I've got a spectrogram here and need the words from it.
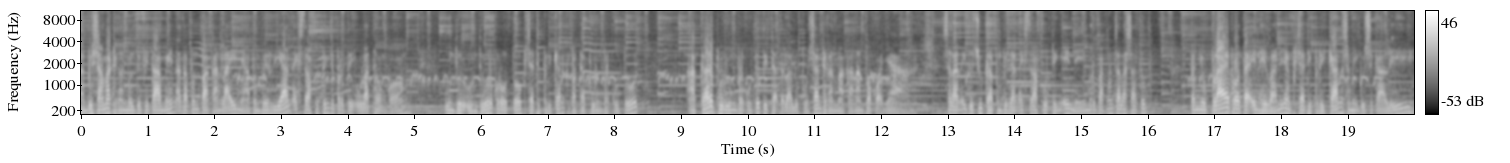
Hampir sama dengan multivitamin ataupun pakan lainnya, pemberian extra fooding seperti ulat hongkong, undur-undur, kroto bisa diberikan kepada burung perkutut agar burung perkutut tidak terlalu bosan dengan makanan pokoknya. Selain itu juga pemberian extra fooding ini merupakan salah satu penyuplai protein hewani yang bisa diberikan seminggu sekali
